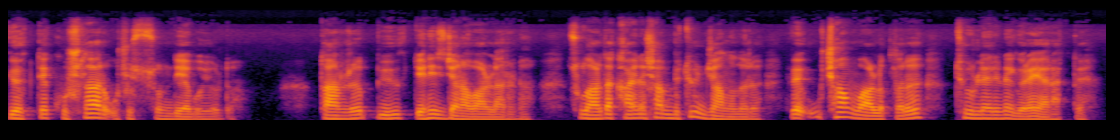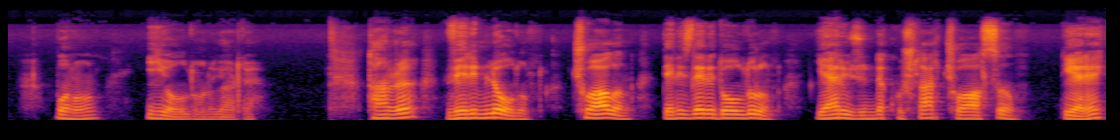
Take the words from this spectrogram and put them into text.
gökte kuşlar uçuşsun diye buyurdu. Tanrı büyük deniz canavarlarını, sularda kaynaşan bütün canlıları ve uçan varlıkları türlerine göre yarattı. Bunun iyi olduğunu gördü. Tanrı verimli olun, çoğalın, denizleri doldurun, yeryüzünde kuşlar çoğalsın diyerek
